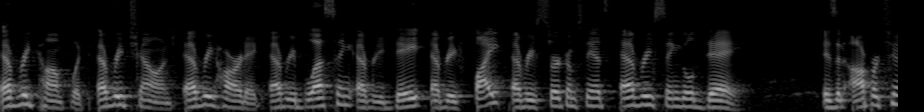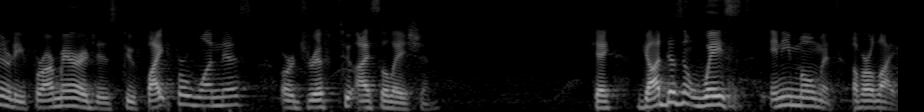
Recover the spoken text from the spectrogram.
Every conflict, every challenge, every heartache, every blessing, every date, every fight, every circumstance, every single day is an opportunity for our marriages to fight for oneness or drift to isolation. Okay? God doesn't waste any moment of our life.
